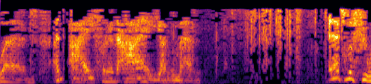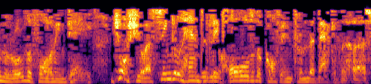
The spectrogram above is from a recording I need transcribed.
words, an eye for an eye, young man. At the funeral the following day, Joshua single-handedly hauled the coffin from the back of the hearse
